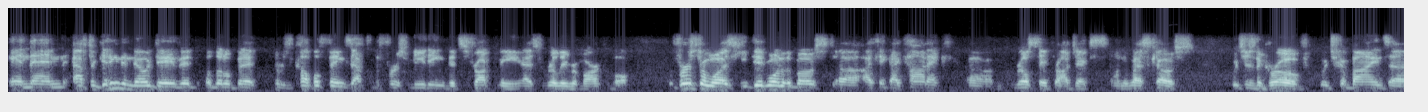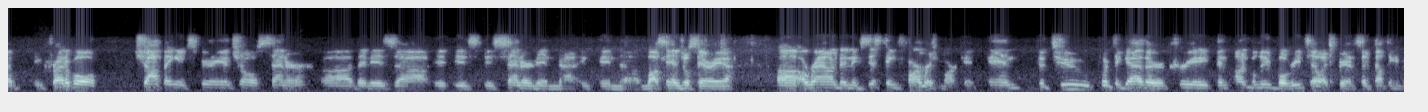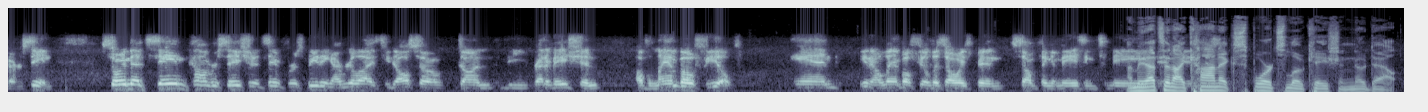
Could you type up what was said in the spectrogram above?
And then after getting to know David a little bit, there was a couple things after the first meeting that struck me as really remarkable. The first one was he did one of the most, uh, I think, iconic um, real estate projects on the West Coast, which is the Grove, which combines an incredible shopping experiential center uh, that is, uh, is is centered in uh, in, uh, Los Angeles area uh, around an existing farmers market, and the two put together create an unbelievable retail experience like nothing you've ever seen. So in that same conversation, and same first meeting, I realized he'd also done the renovation of Lambeau Field, and you know Lambeau Field has always been something amazing to me. I mean, that's an iconic sports location, no doubt.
